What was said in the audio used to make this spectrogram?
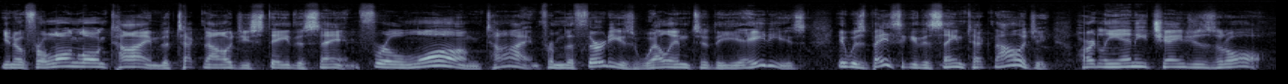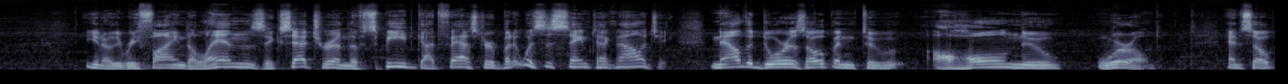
You know, for a long, long time, the technology stayed the same. For a long time, from the 30s well into the 80s, it was basically the same technology, hardly any changes at all. You know, they refined the lens, et cetera, and the speed got faster, but it was the same technology. Now the door is open to a whole new world. And so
